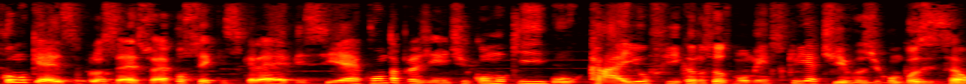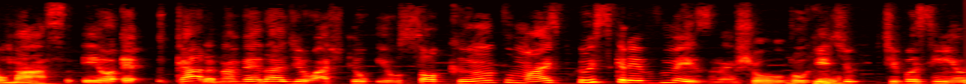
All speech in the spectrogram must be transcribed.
Como que é esse processo? É você que escreve? Se é, conta pra gente como que o Caio fica nos seus momentos criativos de composição. Massa. Eu, é- cara, na verdade, eu acho que eu, eu só canto mais porque eu escrevo mesmo, né? Show. Porque, tipo, tipo assim, eu,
